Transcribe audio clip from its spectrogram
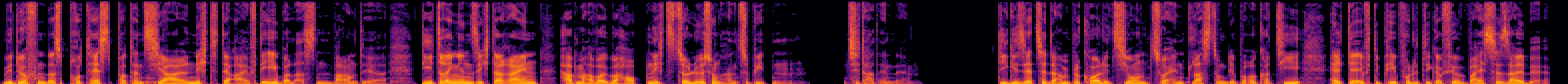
Wir dürfen das Protestpotenzial nicht der AfD überlassen, warnt er. Die drängen sich da rein, haben aber überhaupt nichts zur Lösung anzubieten. Zitat Ende. Die Gesetze der Ampelkoalition zur Entlastung der Bürokratie hält der FDP-Politiker für weiße Salbe.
